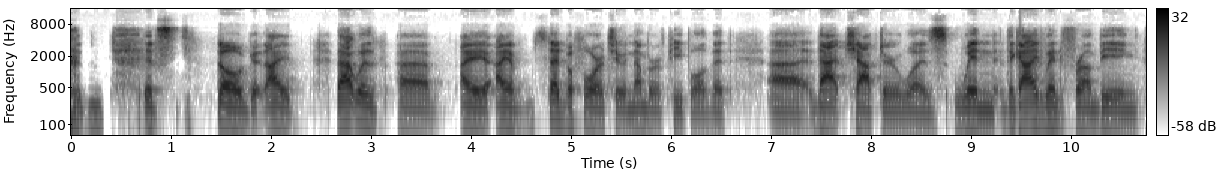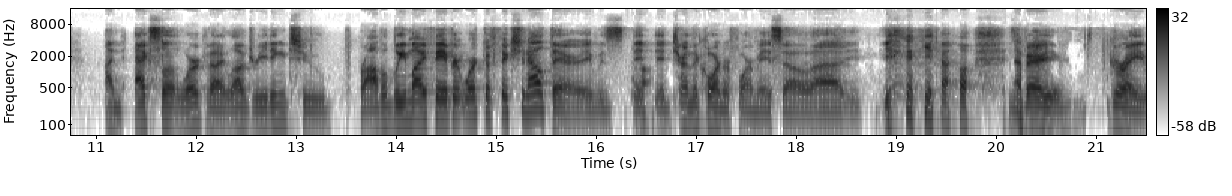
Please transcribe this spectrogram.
it's so good. I that was uh, I I have said before to a number of people that uh, that chapter was when the guide went from being an excellent work that I loved reading to probably my favorite work of fiction out there. It was it, oh. it turned the corner for me. So uh, you know, it's very great.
